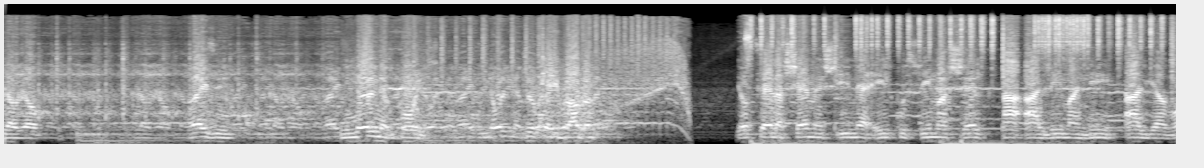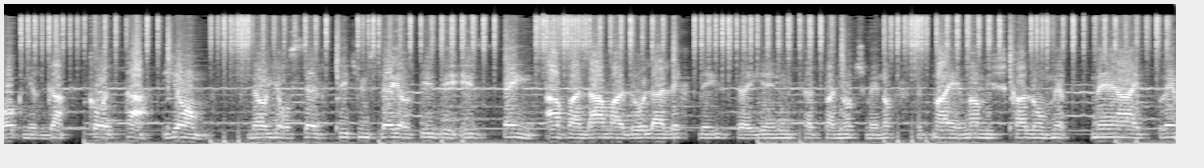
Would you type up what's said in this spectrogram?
יו יו, רייזי, מיולינר בוי, אוקיי ברבר. יוצא לשמש, הנה איקוסים של העלים, אני על ירוק נרגע כל היום. Yourself, teach me slayer, easy is pain. אבל למה לא ללכת להזדיין עם קצת בנות שמנות? אז מה אם המשקל אומר 120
